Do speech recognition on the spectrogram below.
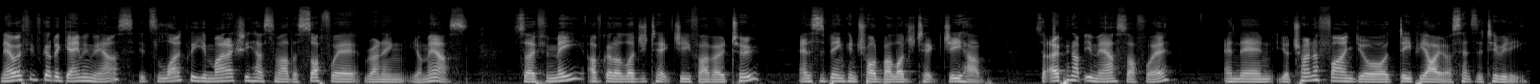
Now if you've got a gaming mouse, it's likely you might actually have some other software running your mouse. So for me, I've got a Logitech G502 and this is being controlled by Logitech G Hub. So open up your mouse software and then you're trying to find your DPI or sensitivity.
